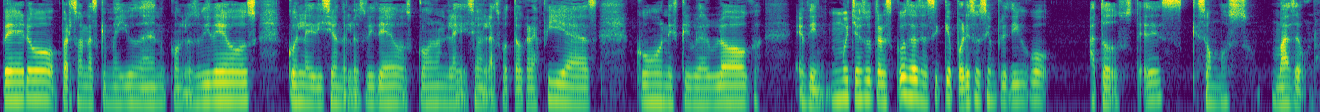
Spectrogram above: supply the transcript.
pero personas que me ayudan con los videos, con la edición de los videos, con la edición de las fotografías, con escribir el blog, en fin, muchas otras cosas, así que por eso siempre digo a todos ustedes que somos más de uno.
